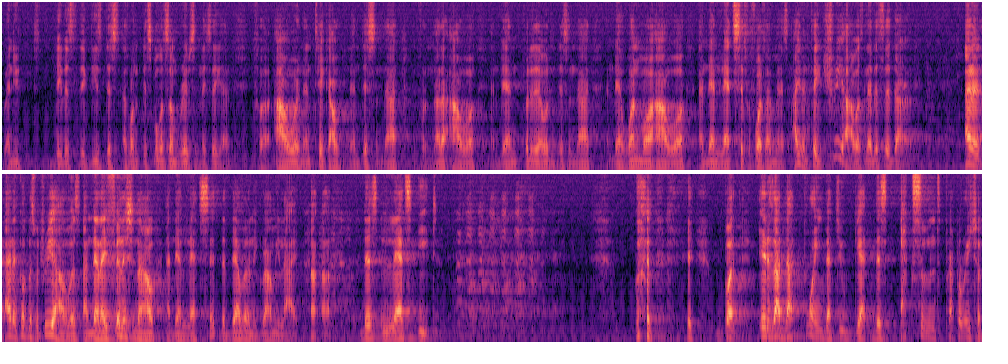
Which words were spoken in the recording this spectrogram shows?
When you, they, this, they, these, this, I want, they're smoking some ribs and they say uh, for an hour and then take out and then this and that for another hour and then put it out and this and that, and then one more hour, and then let sit for 45 minutes. I didn't take three hours, let it sit down. I didn't, I didn't cook this for three hours, and then I finish now, and then let's sit. The devil and the Grammy lie. Uh-uh. This let's eat. but, but it is at that point that you get this excellent preparation.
